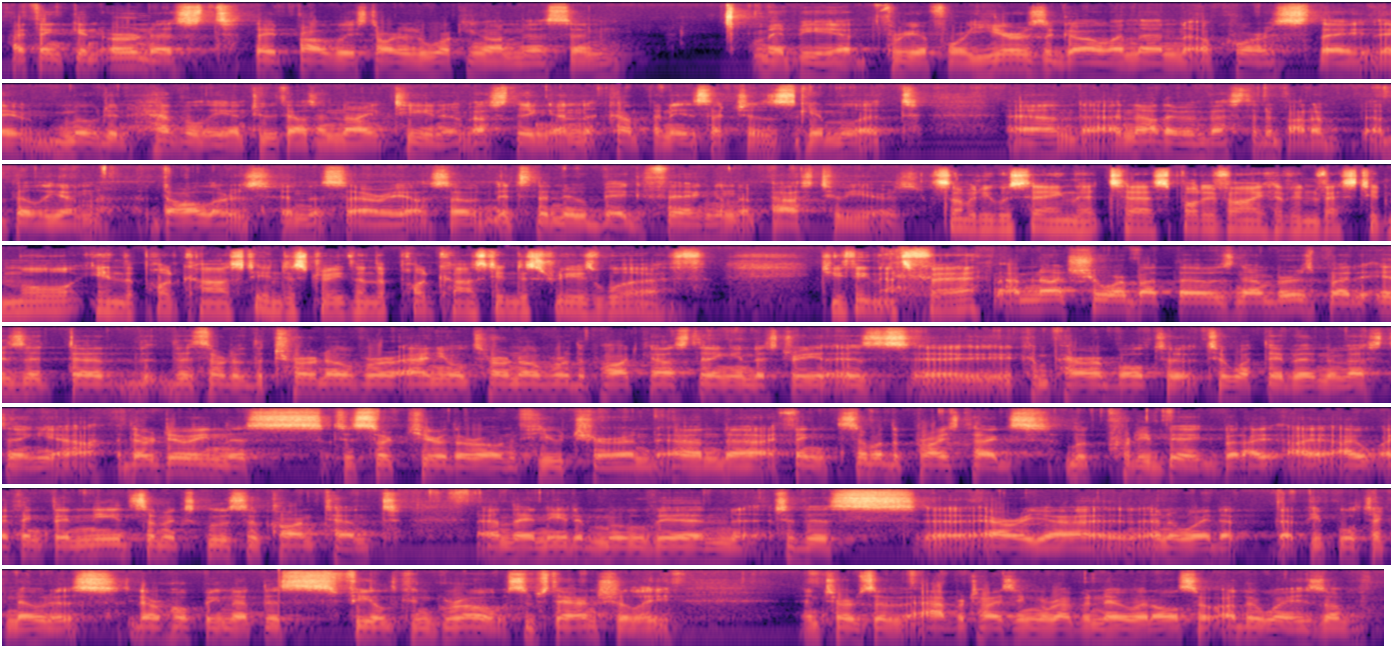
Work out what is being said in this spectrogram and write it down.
I think in earnest, they probably started working on this in maybe three or four years ago, and then of course they, they moved in heavily in 2019, investing in companies such as Gimlet. And uh, now they've invested about a, a, billion dollars in this area. So it's the new big thing in the past two years. Somebody was saying that uh, Spotify have invested more in the podcast industry than the podcast industry is worth. Do you think that's fair? I'm not sure about those numbers, but is it uh, the, the, sort of the turnover, annual turnover of the podcasting industry is uh, comparable to, to what they've been investing? Yeah, they're doing this to secure their own future, and and uh, I think some of the price tags look pretty big, but I, I, I think they need some exclusive content and they need to move in to this uh, area in, in, a way that, that people will take notice. They're hoping that this field can grow substantially in terms of advertising revenue and also other ways of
